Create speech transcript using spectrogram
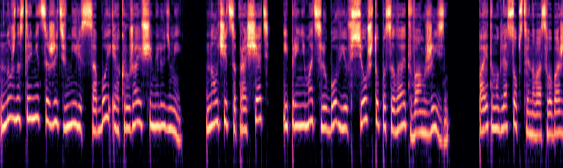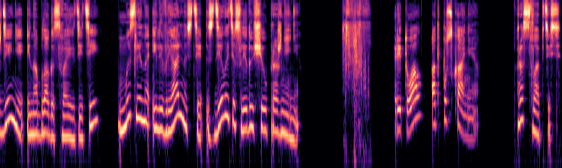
Нужно стремиться жить в мире с собой и окружающими людьми, научиться прощать и принимать с любовью все, что посылает вам жизнь. Поэтому для собственного освобождения и на благо своих детей мысленно или в реальности сделайте следующее упражнение. Ритуал отпускания. Расслабьтесь.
